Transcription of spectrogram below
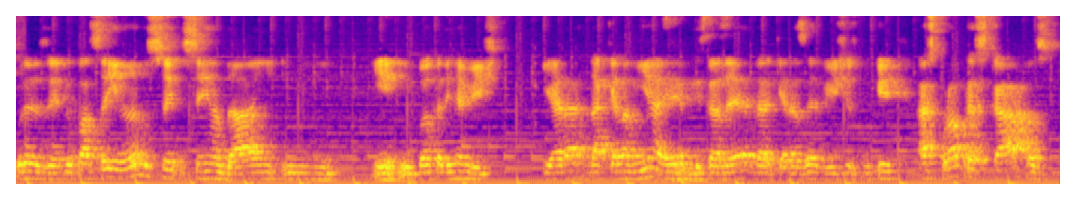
por exemplo, eu passei anos sem, sem andar em, em, em banca de revista que era daquela minha época, né, da, que eram as revistas, porque as próprias capas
